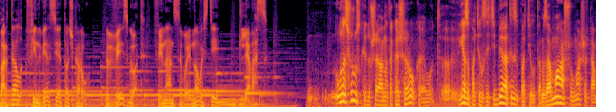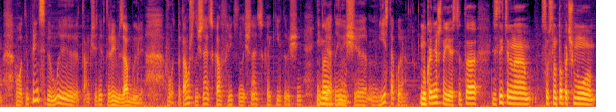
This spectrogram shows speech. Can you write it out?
Портал finversia.ru. Весь год финансовые новости для вас. У нас русская душа, она такая широкая. Вот. Э, я заплатил за тебя, ты заплатил там, за Машу, Маша там. Вот. И, в принципе, мы там через некоторое время забыли. Вот. Потому что начинаются конфликты, начинаются какие-то очень неприятные да, вещи. Да. Есть такое? Ну, конечно, есть. Это действительно, собственно, то, почему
